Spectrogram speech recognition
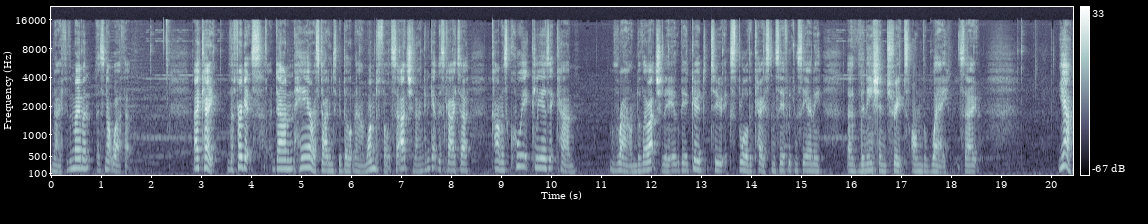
no, for the moment, it's not worth it. Okay, the frigates down here are starting to be built now. Wonderful. So actually, I'm going to get this guy to come as quickly as it can round, although actually it would be good to explore the coast and see if we can see any of Venetian troops on the way. So, yeah.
